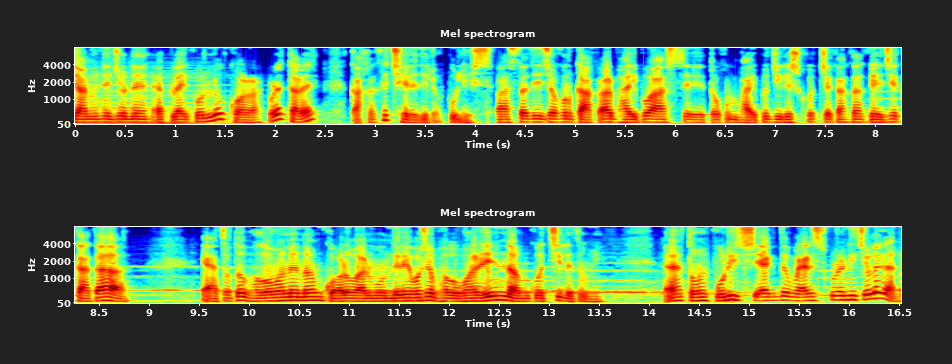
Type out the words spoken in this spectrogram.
জামিনের জন্য অ্যাপ্লাই করল করার পরে তারা কাকাকে ছেড়ে দিল পুলিশ। রাস্তা দিয়ে যখন কাকার ভাইপো আসছে তখন ভাইপো জিজ্ঞেস করছে কাকাকে যে কাকা এত তো ভগবানের নাম করো আর মন্দিরে বসে ভগবানেরই নাম করছিলে তুমি। হ্যাঁ তোমার পুলিশ একদম অ্যারেস্ট করে নিয়ে চলে গেল?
